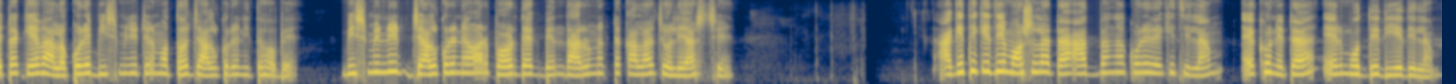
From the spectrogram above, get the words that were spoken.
এটাকে ভালো করে ২০ মিনিটের মতো জাল করে নিতে হবে। ২০ মিনিট জাল করে নেওয়ার পর দেখবেন দারুণ একটা কালার চলে আসছে। আগে থেকে যে মশলাটা আধ ভাঙা করে রেখেছিলাম, এখন এটা এর মধ্যে দিয়ে দিলাম।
